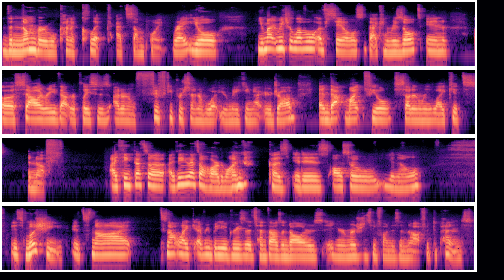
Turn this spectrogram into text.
the number will kind of click at some point, right? You'll you might reach a level of sales that can result in a salary that replaces I don't know 50% of what you're making at your job and that might feel suddenly like it's enough. I think that's a I think that's a hard one because it is also, you know, it's mushy. It's not it's not like everybody agrees that $10,000 in your emergency fund is enough. It depends.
